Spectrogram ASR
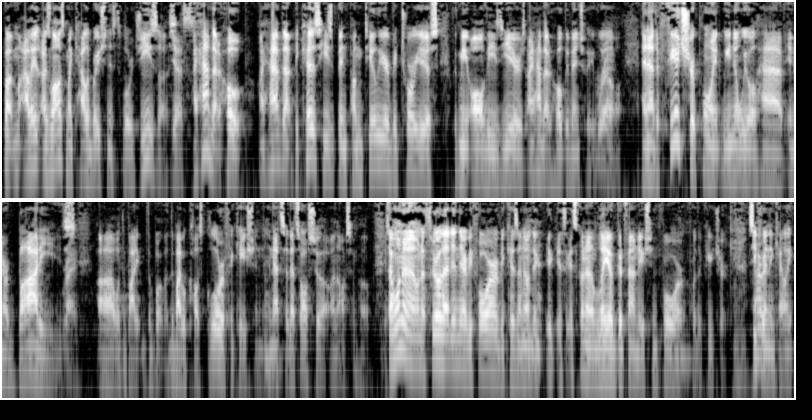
But my, as long as my calibration is to Lord Jesus, yes. I have that hope. I have that because He's been punctiliar, victorious with me all these years. I have that hope eventually it will. Right. And at a future point, we know we will have in our bodies. Right. Uh, what the, body, the, the, Bible calls glorification, mm-hmm. and that's that's also an awesome hope. Yeah. So I want to I want to throw that in there before because I know that it, it's, it's going to lay a good foundation for, mm-hmm. for the future. Mm-hmm. and Callie.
